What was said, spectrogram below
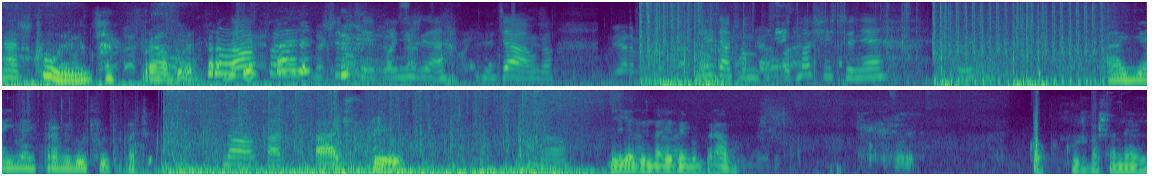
Nasz Kurwa, prawie, No, prawie, prawie. szybciej był niż ja. Widziałam go. Nie wiedziałam, czy mam to podnosić, czy nie. Ajajaj, prawie był twój, patrz. No, patrz. Aj, z tyłu. No. Jeden na jednego, brawo. Kok, kurwa, Chanel.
